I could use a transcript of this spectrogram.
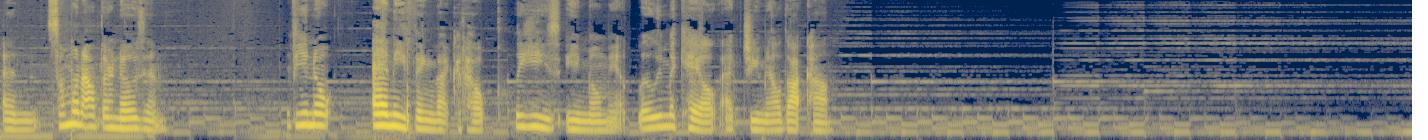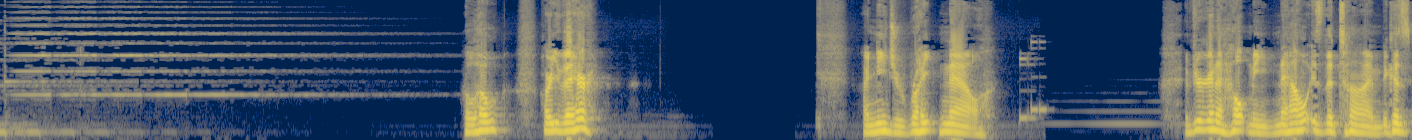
and someone out there knows him. If you know anything that could help, please email me at lilymchale at gmail.com. Hello? Are you there? I need you right now. If you're gonna help me, now is the time, because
